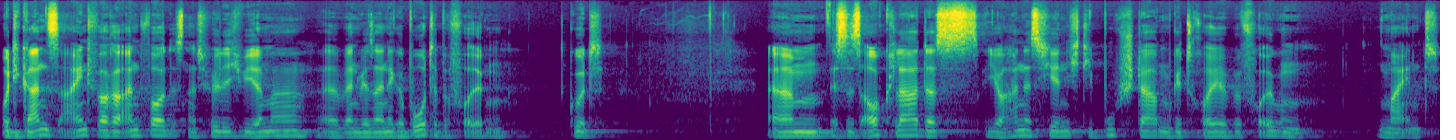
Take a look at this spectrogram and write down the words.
Und die ganz einfache Antwort ist natürlich wie immer, äh, wenn wir seine Gebote befolgen. Gut. Ähm, es ist auch klar, dass Johannes hier nicht die buchstabengetreue Befolgung meint.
